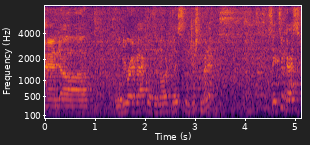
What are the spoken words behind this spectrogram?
And uh, we'll be right back with another place in just a minute. Stay tuned, guys.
